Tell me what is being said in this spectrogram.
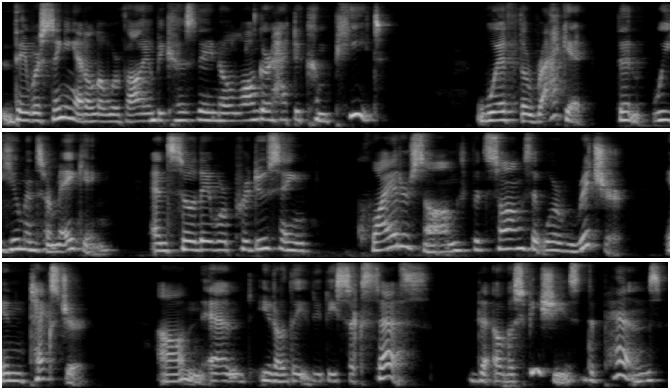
they were singing at a lower volume because they no longer had to compete with the racket that we humans are making. And so they were producing quieter songs, but songs that were richer in texture. Um, and, you know, the, the, success of a species depends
